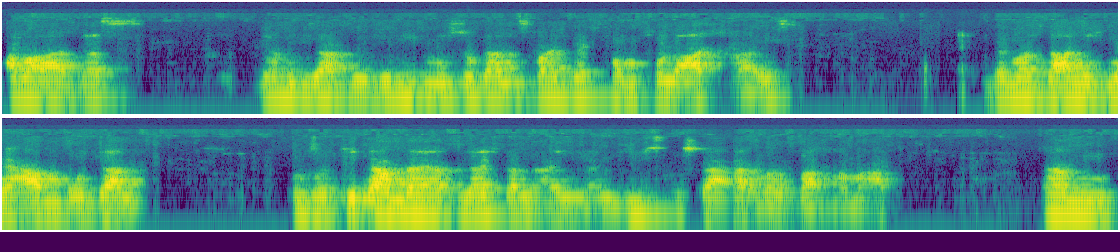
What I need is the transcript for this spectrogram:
Aber das, ja, wie gesagt, wir, wir liegen nicht so ganz weit weg vom Polarkreis. Wenn wir es da nicht mehr haben, wo dann? Unsere Kinder haben da ja vielleicht dann einen, einen Wüstenstaat, aber das warten wir mal ab. Ähm,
